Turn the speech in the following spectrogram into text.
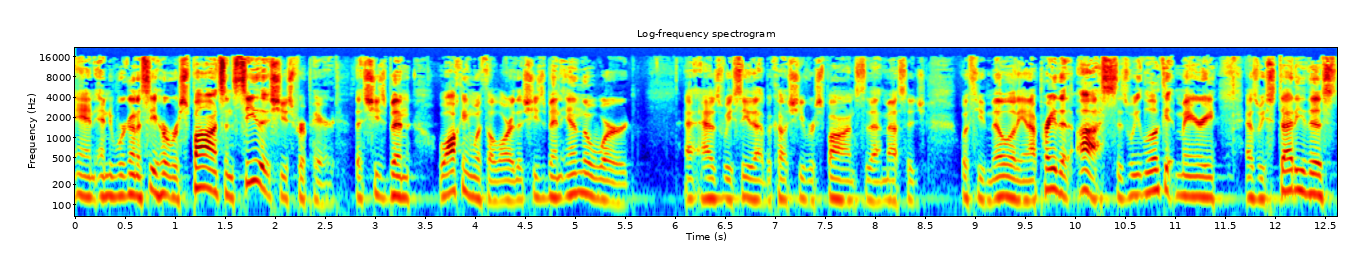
and, and we're going to see her response and see that she's prepared, that she's been walking with the Lord, that she's been in the Word as we see that because she responds to that message with humility. And I pray that us, as we look at Mary, as we study this,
